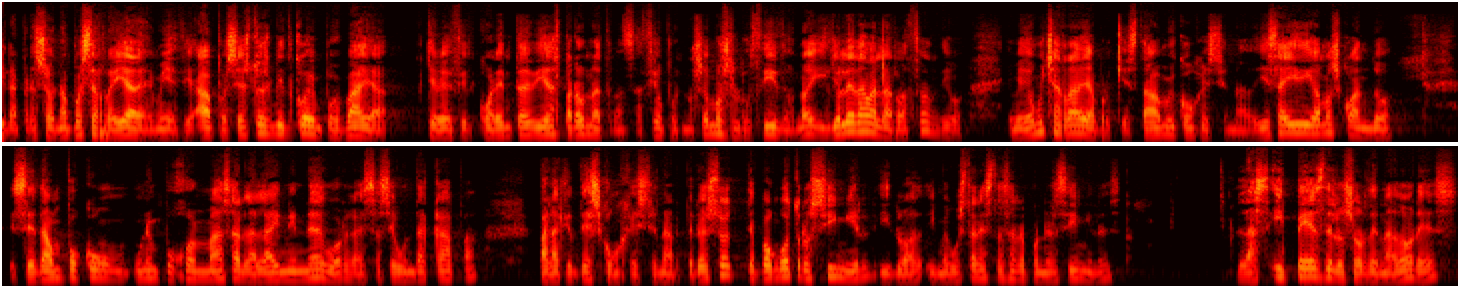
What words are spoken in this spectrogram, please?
Y la persona pues se reía de mí, decía, ah, pues esto es Bitcoin, pues vaya, quiero decir, 40 días para una transacción, pues nos hemos lucido, ¿no? Y yo le daba la razón, digo, y me dio mucha rabia porque estaba muy congestionado. Y es ahí, digamos, cuando se da un poco un, empujón más a la Lightning Network, a esa segunda capa, para descongestionar. Pero eso te pongo otro símil, y, me gustan estas sala poner símiles, las IPs de los ordenadores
